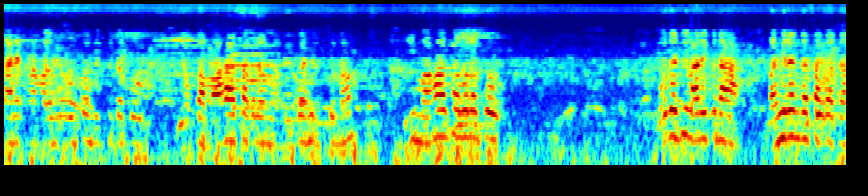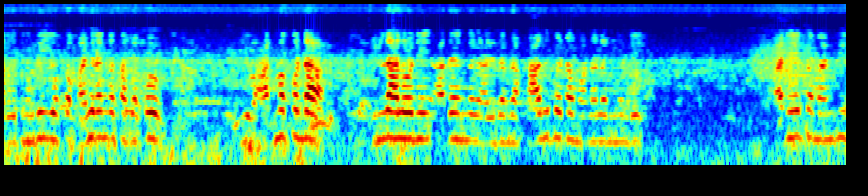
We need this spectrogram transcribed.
కార్యక్రమాలను రూపొందించుటకు ఈ యొక్క మహాసభలను నిర్వహిస్తున్నాం. ఈ మహాసభలకు మొదటి తారీఖున బహిరంగ సభ జరుగుతుంది. ఈ యొక్క బహిరంగ సభకు ఈ హన్మకొండ జిల్లాలోని అదేవిధంగా అదేవిధంగా కాజుపేట మండలం నుండి అనేక మంది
